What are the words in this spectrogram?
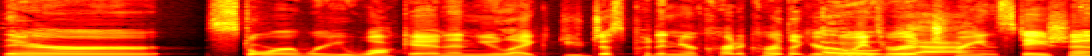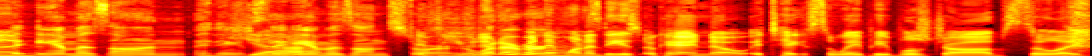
their store where you walk in and you like you just put in your credit card like you're going Oh, through yeah. a train station. the Amazon, I think it's Yeah. the Amazon store if you've whatever. never been in one of these, okay, I know it takes away people's jobs. So like,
